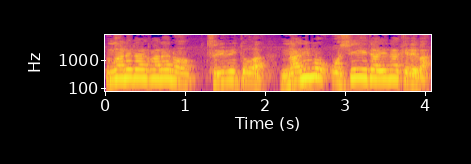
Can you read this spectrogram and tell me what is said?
生まれながらの罪人は何も教えられなければ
